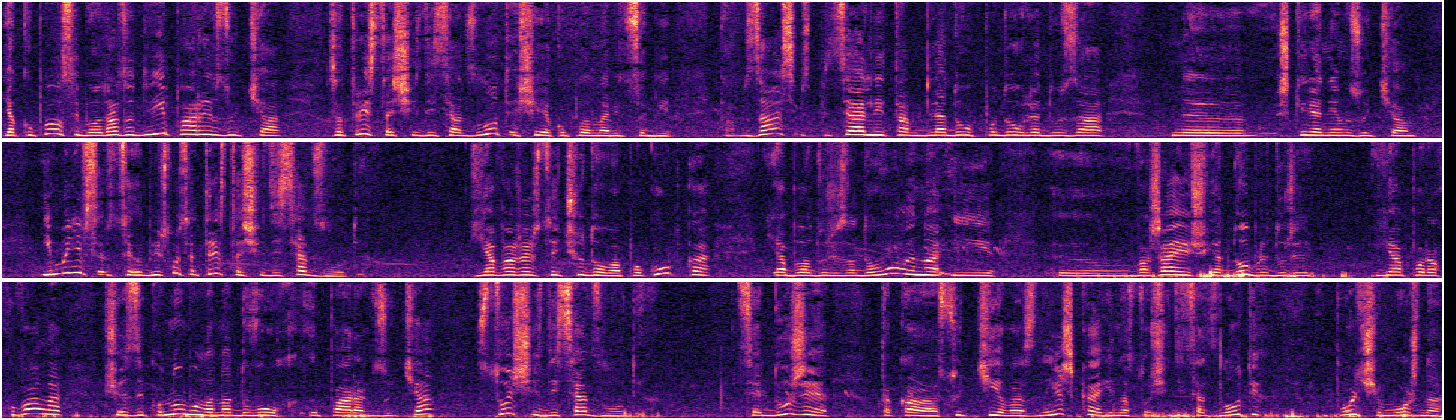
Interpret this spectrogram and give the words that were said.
Я купила собі одразу дві пари взуття за 360 злотих. Ще я купила навіть собі там засіб спеціальний там для по догляду за е, шкіряним взуттям. І мені все це обійшлося 360 злотих. Я вважаю, що це чудова покупка. Я була дуже задоволена і е, вважаю, що я добре дуже. Я порахувала, що я зекономила на двох парах взуття 160 злотих. Це дуже така суттєва знижка, і на 160 злотих у Польщі можна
